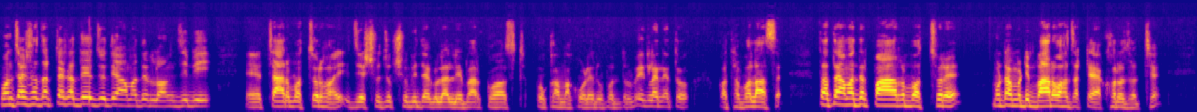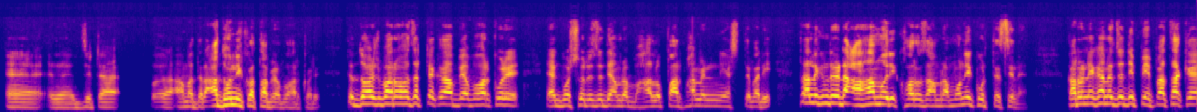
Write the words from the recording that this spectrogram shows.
পঞ্চাশ হাজার টাকা দিয়ে যদি আমাদের লংজিবি চার বছর হয়, যে সুযোগ সুবিধাগুলো লেবার কস্ট পোকামাকড়ের উপদ্রব, এগুলা নিয়ে তো কথা বলা আছে। তাতে আমাদের পার বছরে মোটামুটি বারো হাজার টাকা খরচ হচ্ছে যেটা আমাদের আধুনিকতা ব্যবহার করে। তো দশ বারো হাজার টাকা ব্যবহার করে এক বছরে যদি আমরা ভালো পারফরমেন্স নিয়ে আসতে পারি, তাহলে কিন্তু এটা আহামরি খরচ আমরা মনে করতেছি না। কারণ এখানে যদি পেঁপা থাকে,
